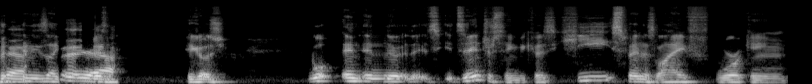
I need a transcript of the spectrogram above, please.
Yeah. and he's like, yeah. He goes, well, and, and it's, it's interesting because he spent his life working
